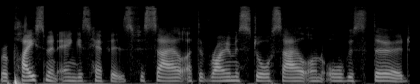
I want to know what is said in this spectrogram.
replacement Angus heifers for sale at the Roma store sale on August 3rd.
